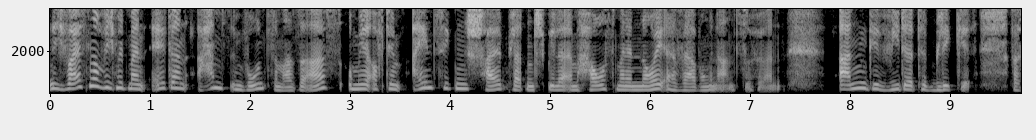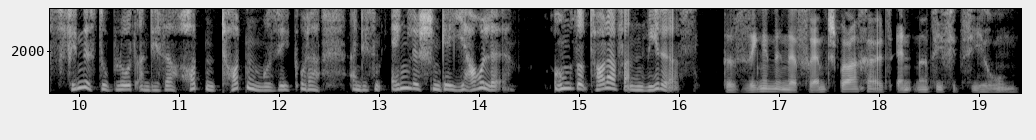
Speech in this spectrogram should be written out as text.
Ich weiß noch, wie ich mit meinen Eltern abends im Wohnzimmer saß, um mir auf dem einzigen Schallplattenspieler im Haus meine Neuerwerbungen anzuhören. Angewiderte Blicke. Was findest du bloß an dieser Hottentotten-Musik oder an diesem englischen Gejaule? Umso toller fanden wir das. Das Singen in der Fremdsprache als Entnazifizierung.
